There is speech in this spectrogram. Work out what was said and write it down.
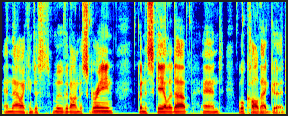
And now I can just move it onto screen. I'm going to scale it up and we'll call that good.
